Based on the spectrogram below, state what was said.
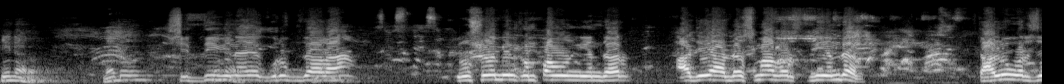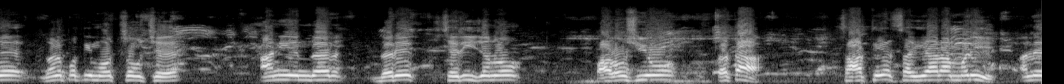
કિનારો. દાદા સિદ્ધિ વિનાયક ગ્રુપ દ્વારા કૃષ્ણ મિલ કમ્પાઉન્ડની અંદર આજે આ દસમા વર્ષની અંદર ચાલુ વર્ષે ગણપતિ મહોત્સવ છે. આની અંદર દરેક શહેરીજનો પાડોશીઓ તથા સાથે સહિયારા મળી અને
